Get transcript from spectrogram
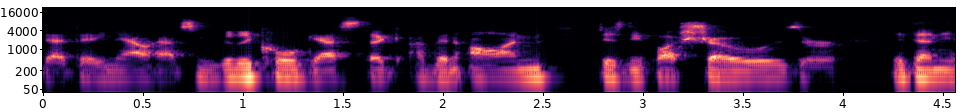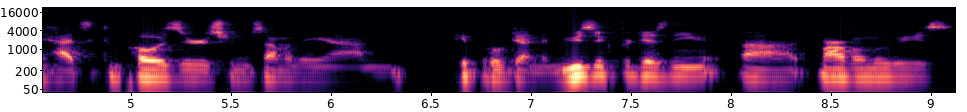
that they now have some really cool guests that have been on Disney Plus shows, or they've done then had some composers from some of the um, people who've done the music for Disney uh, Marvel movies.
